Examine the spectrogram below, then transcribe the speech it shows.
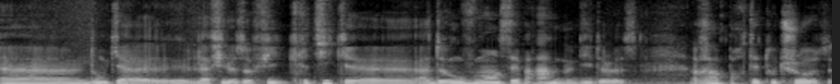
Euh, donc la philosophie critique euh, a deux mouvements inséparables, nous dit Deleuze. Rapporter toute chose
